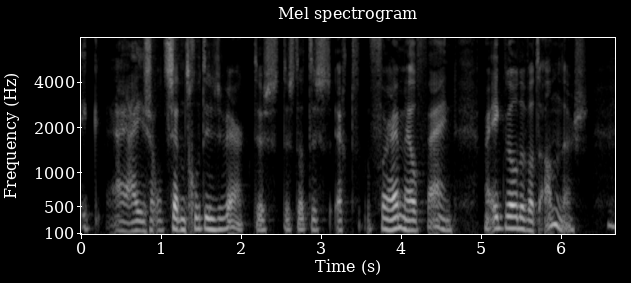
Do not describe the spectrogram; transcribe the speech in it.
ik, hij is ontzettend goed in zijn werk. Dus, dus dat is echt voor hem heel fijn. Maar ik wilde wat anders. Mhm.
